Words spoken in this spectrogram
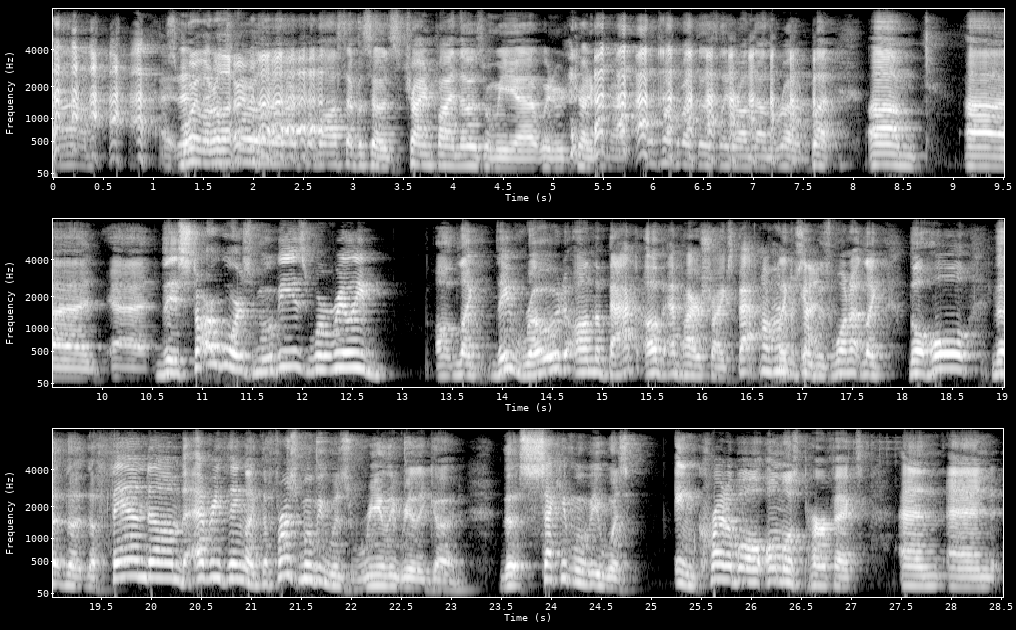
um, Spoiler alert. Spoiler alert lost episodes. Try and find those when we uh, when we try to come out. We'll talk about those later on down the road. But um, uh, uh, the Star Wars movies were really. Uh, like they rode on the back of Empire Strikes Back. Oh, like it was one of like the whole the, the the fandom, the everything. Like the first movie was really really good. The second movie was incredible, almost perfect, and and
